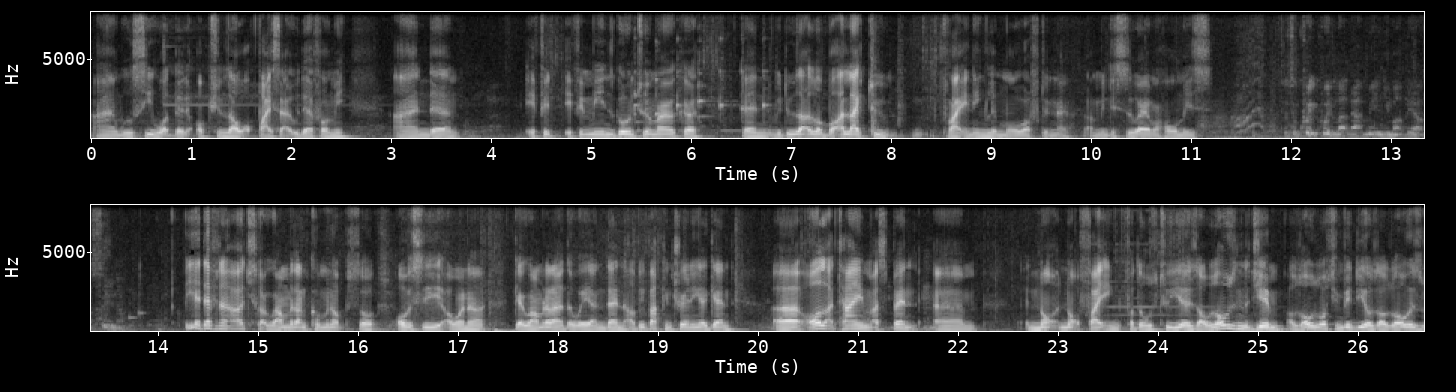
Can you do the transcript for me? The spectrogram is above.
and we'll see what the options are, what fights are out there for me, and um, if it if it means going to America, then we do that as well. But I like to fight in England more often now. I mean, this is where my home is. Does a quick win like that mean you might be out sooner? Yeah, definitely. I just got Ramadan coming up, so obviously I want to get Ramadan out of the way, and then I'll be back in training again. Uh, all that time I spent um, not not fighting for those two years, I was always in the gym. I was always watching videos. I was always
